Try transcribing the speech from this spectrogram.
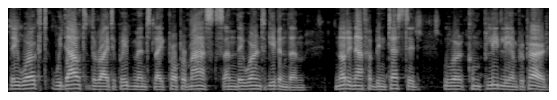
They worked without the right equipment like proper masks, and they weren't given them. Not enough had been tested, we were completely unprepared.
